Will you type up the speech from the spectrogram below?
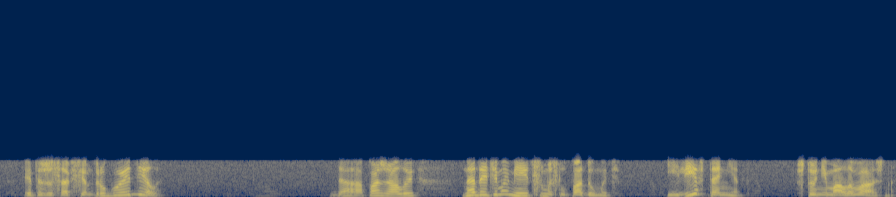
– это же совсем другое дело. Да, пожалуй, над этим имеет смысл подумать. И лифта нет, что немаловажно.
